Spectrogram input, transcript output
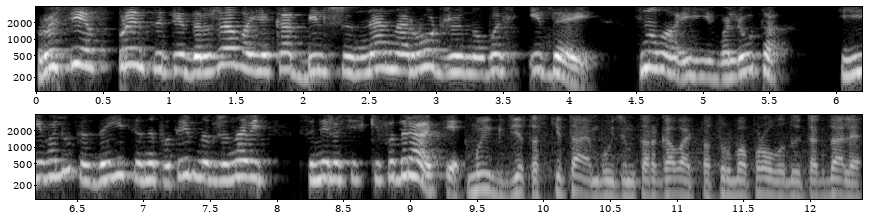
Росія, в принципі, держава, яка більше не народжує нових ідей. Ну а її валюта, її валюта, здається, не потрібна вже навіть в самій Російській Федерації. Мы где-то с Китаем будем торговать по трубопроводу и так далее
